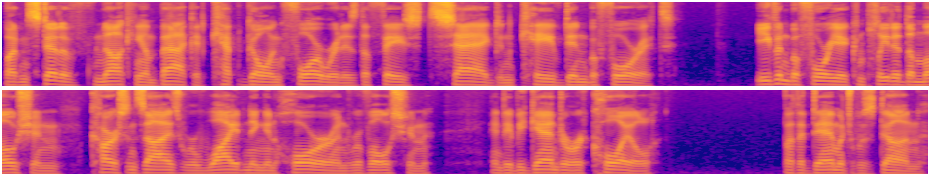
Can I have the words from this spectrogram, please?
but instead of knocking him back, it kept going forward as the face sagged and caved in before it. Even before he had completed the motion, Carson's eyes were widening in horror and revulsion, and he began to recoil. But the damage was done.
